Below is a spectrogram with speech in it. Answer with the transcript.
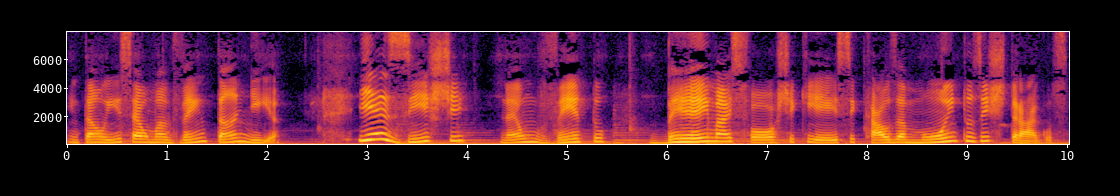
Então, isso é uma ventania. E existe né, um vento bem mais forte que esse, causa muitos estragos,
